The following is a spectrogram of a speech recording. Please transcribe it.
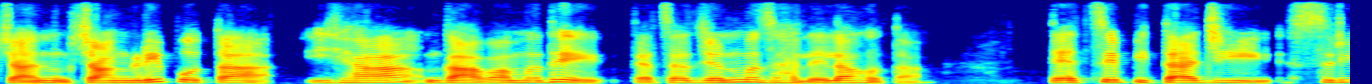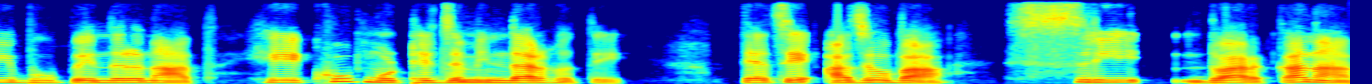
चांग चांगडी पोता ह्या गावामध्ये त्याचा जन्म झालेला होता. त्याचे पिताजी श्री भूपेंद्रनाथ हे खूप मोठे जमीनदार होते. त्याचे आजोबा श्री द्वारकानाथ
